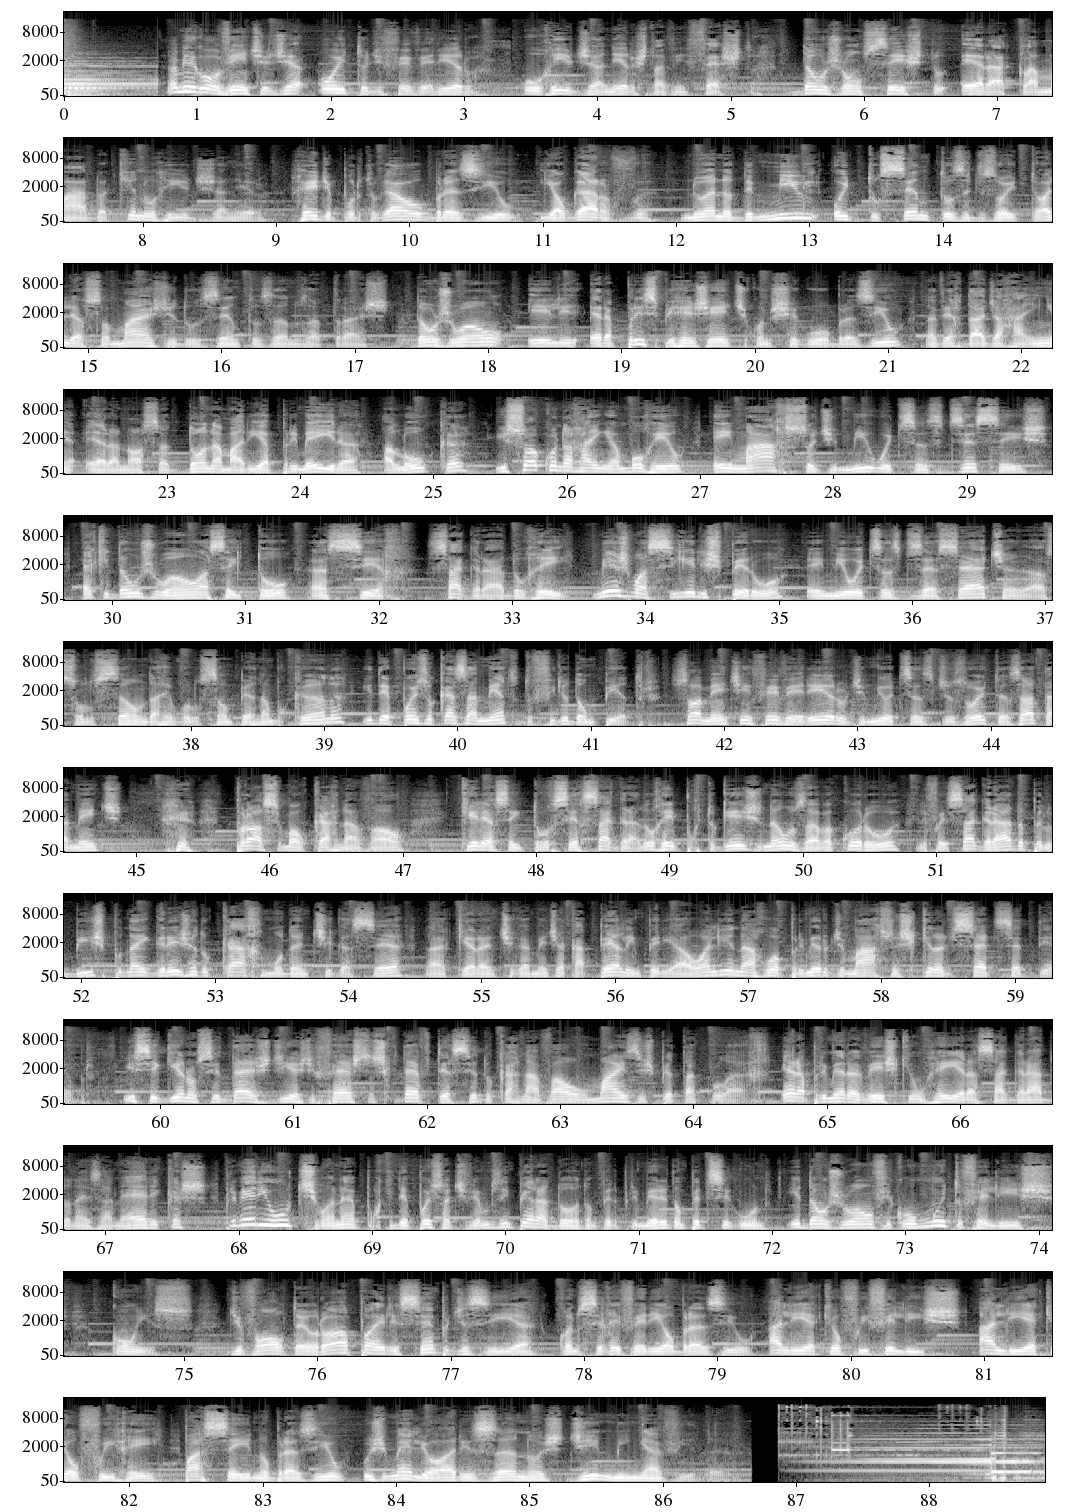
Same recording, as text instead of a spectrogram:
Amigo ouvinte, dia 8 de fevereiro, o Rio de Janeiro estava em festa. D. João VI era aclamado aqui no Rio de Janeiro, rei de Portugal, Brasil e Algarve, no ano de 1818. Olha só, mais de 200 anos atrás. D. João, ele era príncipe regente quando chegou ao Brasil. Na verdade, a rainha era a nossa Dona Maria I, a louca. E só quando a rainha morreu, em março de 1816, é que D. João aceitou a ser sagrado rei. Mesmo assim, ele esperou, em 1817, a solução da Revolução Pernambucana e depois o casamento do filho Dom Pedro. Somente em fevereiro de 1818, exatamente próximo ao carnaval, que ele aceitou ser sagrado. O rei português não usava coroa, ele foi sagrado pelo bispo na igreja do Carmo da Antiga Sé, que era antigamente a Capela Imperial, ali na rua 1 de março, esquina de 7 de setembro e seguiram-se dez dias de festas que deve ter sido o carnaval mais espetacular. Era a primeira vez que um rei era sagrado nas Américas, primeira e última, né? Porque depois só tivemos imperador, Dom Pedro I e Dom Pedro II. E Dom João ficou muito feliz com isso. De volta à Europa, ele sempre dizia, quando se referia ao Brasil: ali é que eu fui feliz, ali é que eu fui rei. Passei no Brasil os melhores anos de minha vida.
